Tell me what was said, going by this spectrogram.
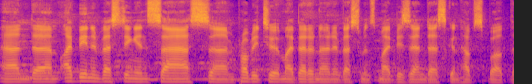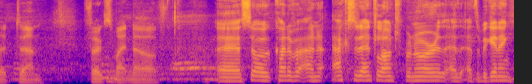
And um, I've been investing in SaaS. Um, probably two of my better known investments might be Zendesk and HubSpot that um, folks might know of. Uh, so, kind of an accidental entrepreneur at, at the beginning.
